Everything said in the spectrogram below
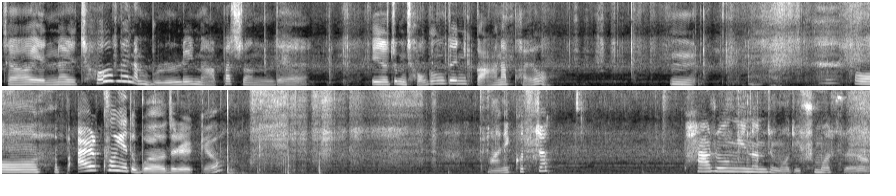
자, 옛날에 처음에는 물리면 아팠었는데, 이제 좀 적응되니까 안 아파요. 음, 어, 빨쿵이도 보여드릴게요. 많이 컸죠? 파룽이는 좀 어디 숨었어요.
